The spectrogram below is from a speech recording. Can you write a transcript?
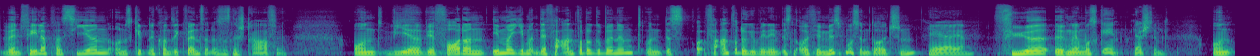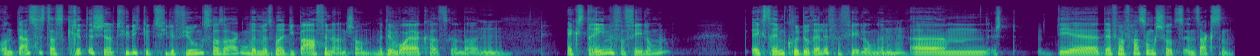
Wenn Fehler passieren und es gibt eine Konsequenz, dann ist es eine Strafe. Und wir, wir fordern immer jemanden, der Verantwortung übernimmt. Und das Verantwortung übernehmen ist ein Euphemismus im Deutschen Ja, ja, ja. für irgendwer muss gehen. Ja, stimmt. Und, und das ist das Kritische. Natürlich gibt es viele Führungsversagen, wenn wir uns mal die BaFin anschauen mit dem Wirecard-Skandal. Extreme Verfehlungen, extrem kulturelle Verfehlungen. Ähm, st- der, der Verfassungsschutz in Sachsen,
